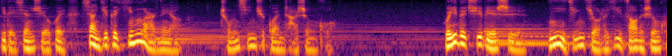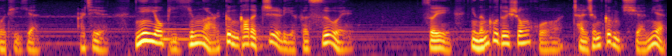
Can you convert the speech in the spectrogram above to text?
你得先学会像一个婴儿那样，重新去观察生活。唯一的区别是你已经有了一遭的生活体验，而且你也有比婴儿更高的智力和思维，所以你能够对生活产生更全面、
